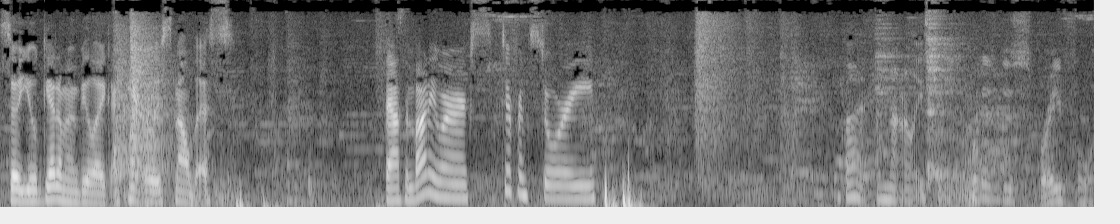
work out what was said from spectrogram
So you'll get them and be like, I can't really smell this. Bath and Body Works, different story. But I'm not really seeing. What is this spray for?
